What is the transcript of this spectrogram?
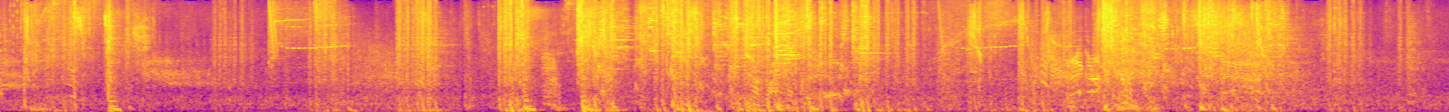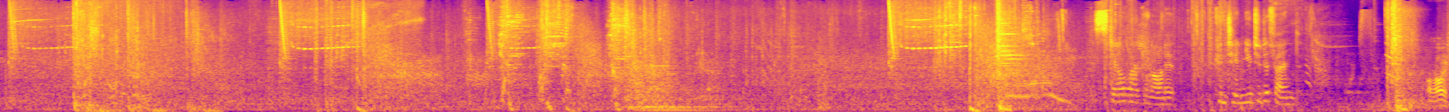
Oh, come on, come on. Still working on it. Continue to defend. Oh, that was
